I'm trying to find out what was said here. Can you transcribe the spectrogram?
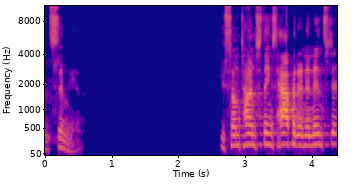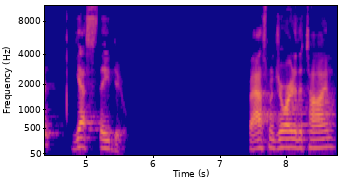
and Simeon. Do sometimes things happen in an instant? Yes, they do. Vast majority of the time,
